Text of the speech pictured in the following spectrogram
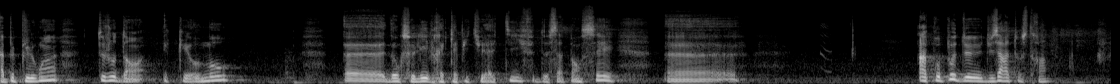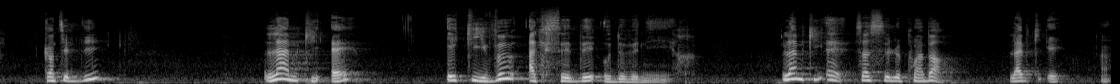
un peu plus loin, toujours dans Homo, euh, donc ce livre récapitulatif de sa pensée, euh, à propos du Zarathustra. Quand il dit l'âme qui est et qui veut accéder au devenir. L'âme qui est, ça c'est le point bas. L'âme qui est. Hein.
